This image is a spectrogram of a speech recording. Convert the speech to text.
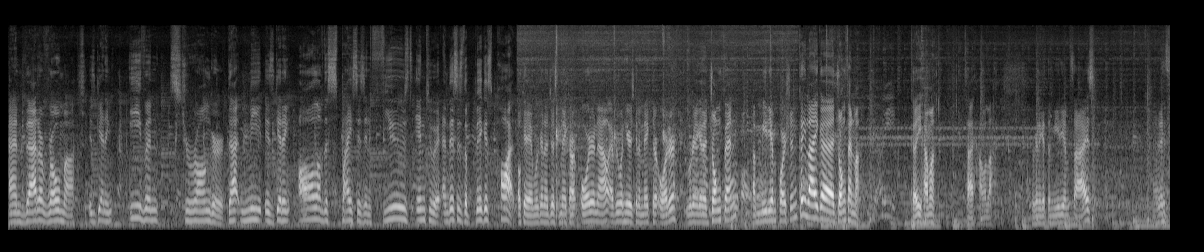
And that aroma is getting even stronger. That meat is getting all of the spices infused into it. And this is the biggest pot. Okay, and we're gonna just make our order now. Everyone here is gonna make their order. We're gonna get a zhongfen, a medium portion. 可以来一个zhongfen吗？可以。可以，好吗？太好了。We're gonna get the medium size. And it's,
